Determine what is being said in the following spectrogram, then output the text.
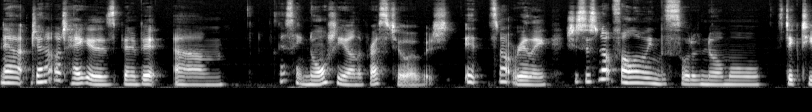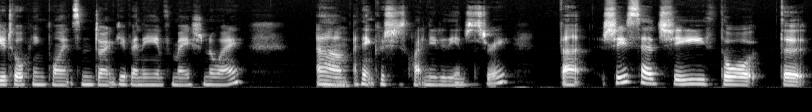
Now, Jenna Ortega has been a bit, um, I was going to say naughty on the press tour, but sh it's not really. She's just not following the sort of normal stick to your talking points and don't give any information away. Um, Mhm. I think because she's quite new to the industry. But she said she thought that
